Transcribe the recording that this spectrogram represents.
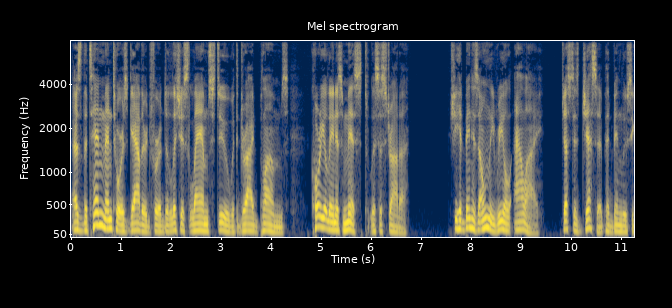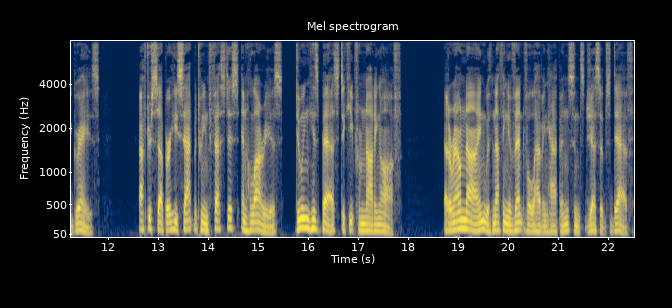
As the ten mentors gathered for a delicious lamb stew with dried plums, Coriolanus missed Lysistrata. She had been his only real ally, just as Jessup had been Lucy Gray's. After supper, he sat between Festus and Hilarius, doing his best to keep from nodding off. At around nine, with nothing eventful having happened since Jessup's death,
